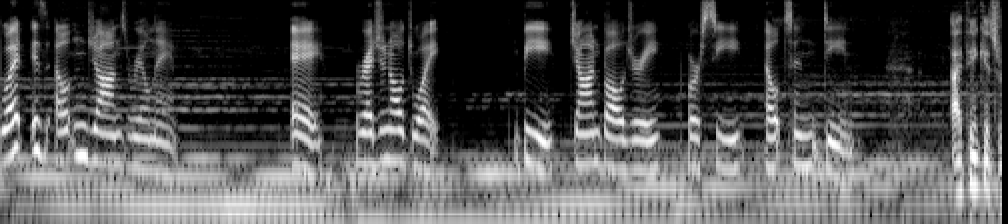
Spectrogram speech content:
What is Elton John's real name? A. Reginald Dwight. B. John Baldry. Or C. Elton Dean. I think it's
